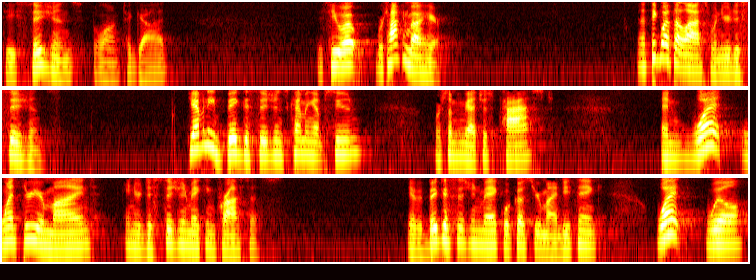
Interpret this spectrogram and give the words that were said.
decisions belong to God. You see what we're talking about here? Now think about that last one, your decisions. Do you have any big decisions coming up soon? Or something that just passed? And what went through your mind in your decision making process? You have a big decision to make. What goes through your mind? Do you think, what will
